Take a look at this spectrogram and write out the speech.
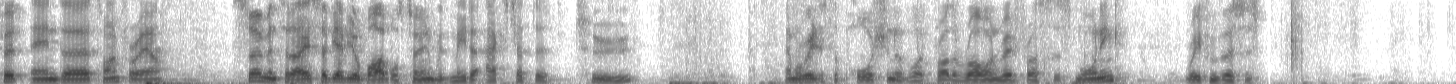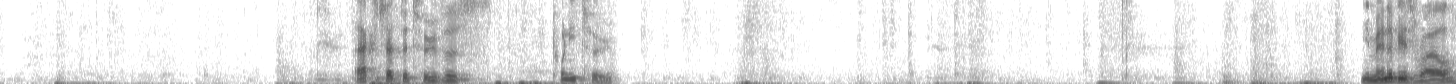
and uh, time for our sermon today. So, if you have your Bibles, turn with me to Acts chapter 2. And we'll read just a portion of what Brother Rowan read for us this morning. Read from verses Acts chapter 2, verse 22. You men of Israel,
